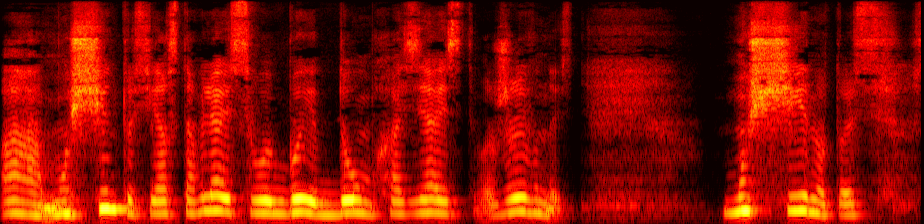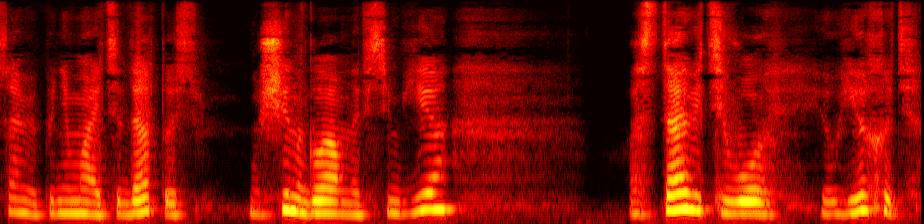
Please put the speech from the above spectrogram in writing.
А мужчин, то есть я оставляю свой быт, дом, хозяйство, живность. Мужчину, то есть, сами понимаете, да, то есть мужчина главный в семье, оставить его и уехать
